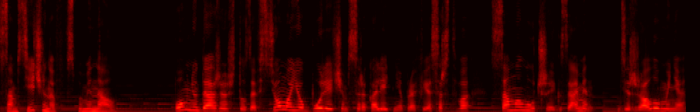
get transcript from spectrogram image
Сам Сеченов вспоминал, Помню даже, что за все мое более чем 40-летнее профессорство самый лучший экзамен держала у меня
